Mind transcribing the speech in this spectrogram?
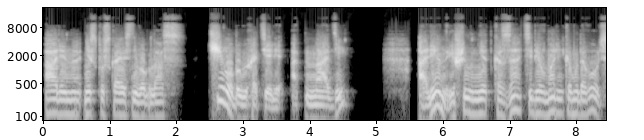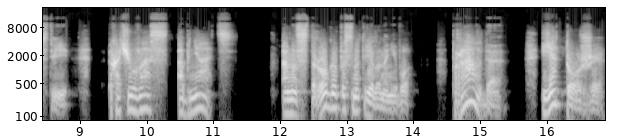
Алина, не спуская с него глаз. «Чего бы вы хотели от Нади?» Ален решил не отказать себе в маленьком удовольствии. «Хочу вас обнять». Она строго посмотрела на него. «Правда? Я тоже».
